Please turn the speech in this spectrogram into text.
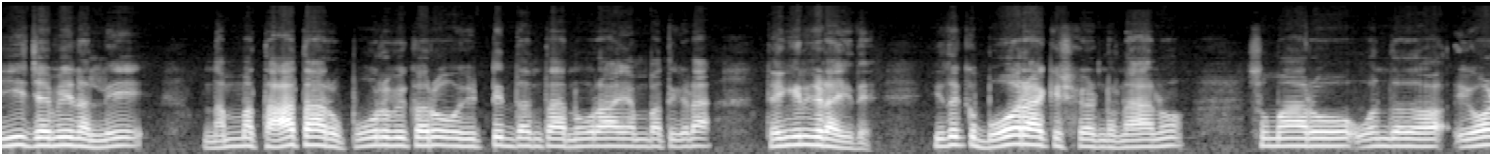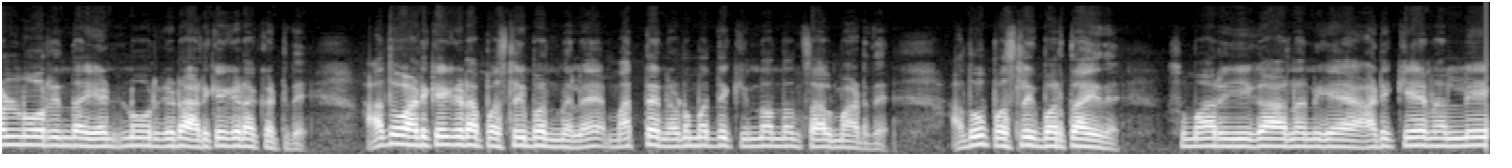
ಈ ಜಮೀನಲ್ಲಿ ನಮ್ಮ ತಾತಾರು ಪೂರ್ವಿಕರು ಇಟ್ಟಿದ್ದಂಥ ನೂರ ಎಂಬತ್ತು ಗಿಡ ತೆಂಗಿನ ಗಿಡ ಇದೆ. ಇದಕ್ಕೆ ಬೋರ್ ಹಾಕಿಸ್ಕೊಂಡು ನಾನು ಸುಮಾರು ಒಂದು ಏಳ್ನೂರಿಂದ ಎಂಟುನೂರು ಗಿಡ ಅಡಿಕೆ ಗಿಡ ಕಟ್ಟಿದೆ. ಅದು ಅಡಿಕೆ ಗಿಡ ಫಸ್ಲಿಗೆ ಬಂದಮೇಲೆ ಮತ್ತೆ ನಡುಮಧ್ಯಕ್ಕೆ ಇನ್ನೊಂದೊಂದು ಸಾಲು ಮಾಡಿದೆ. ಅದು ಫಸ್ಲಿಗೆ ಇದೆ. ಸುಮಾರು ಈಗ ನನಗೆ ಅಡಿಕೆನಲ್ಲಿ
